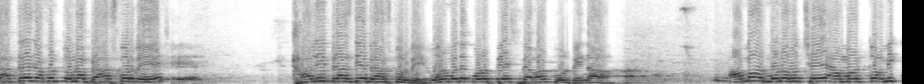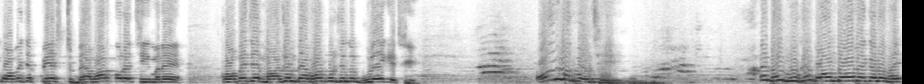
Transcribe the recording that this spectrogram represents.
রাত্রে যখন তোমরা ব্রাশ করবে, খালি ব্রাশ দিয়ে ব্রাশ করবে, ওর মধ্যে কোনো পেস্ট ব্যবহার করবে না। আমার মনে হচ্ছে আমার তো আমি কবে যে পেস্ট ব্যবহার করেছি মানে কবে যে মাজন ব্যবহার করছি তো ভুলে গেছি। অন্যবার বলছি। ভাই, মুখে গন্ধ হবে কেন ভাই?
